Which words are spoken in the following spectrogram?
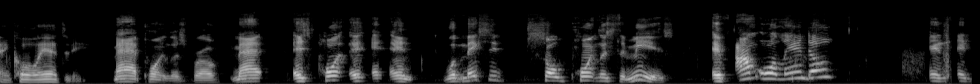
and Cole Anthony? mad pointless, bro. Mad. It's point, and- and what makes it so pointless to me is if I'm Orlando, and and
